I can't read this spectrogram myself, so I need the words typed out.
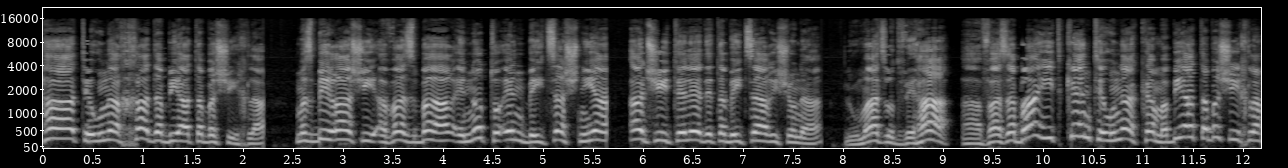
התאונה חדא ביעתא בשיחלה. מסביר רש"י, אווז בר אינו טוען ביצה שנייה עד שהיא תלד את הביצה הראשונה, לעומת זאת, והא, האווז הבית, כן טעונה כמה ביעתא בשיחלה.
